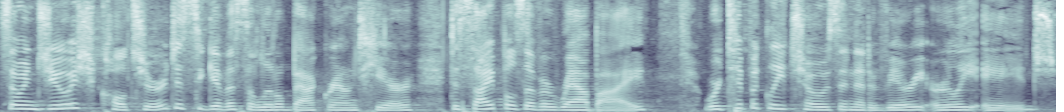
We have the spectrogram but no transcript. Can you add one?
So, in Jewish culture, just to give us a little background here, disciples of a rabbi were typically chosen at a very early age.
